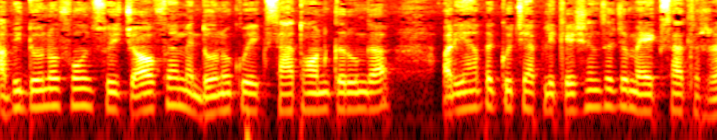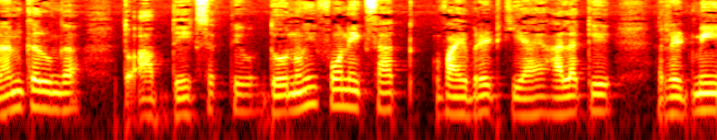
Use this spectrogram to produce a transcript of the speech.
अभी दोनों फ़ोन स्विच ऑफ़ है मैं दोनों को एक साथ ऑन करूँगा और यहाँ पे कुछ एप्लीकेशन है जो मैं एक साथ रन करूँगा। तो आप देख सकते हो दोनों ही फ़ोन एक साथ वाइब्रेट किया है। हालाँकि Redmi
